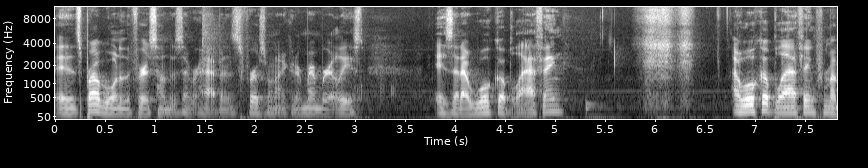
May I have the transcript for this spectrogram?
and it's probably one of the first times this ever happened. It's the first one I can remember at least. Is that I woke up laughing. I woke up laughing from a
